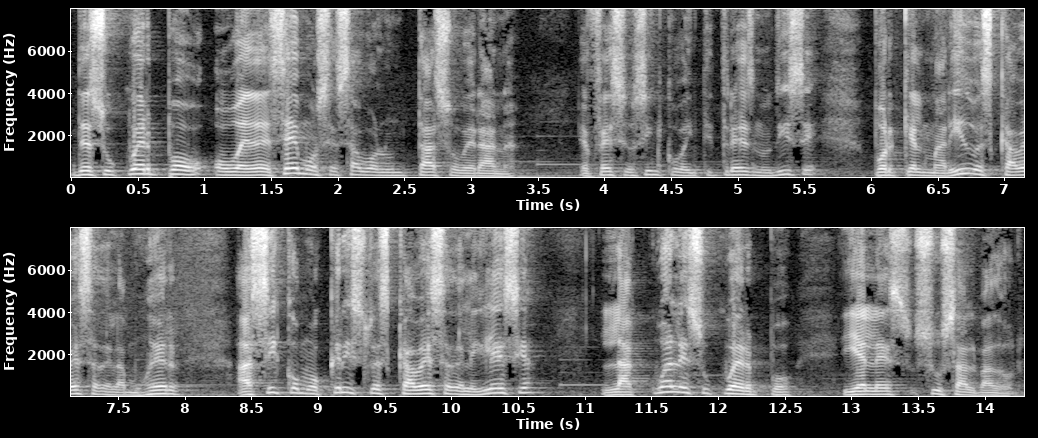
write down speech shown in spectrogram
de su cuerpo, obedecemos esa voluntad soberana. Efesios 5:23 nos dice, porque el marido es cabeza de la mujer, así como Cristo es cabeza de la iglesia, la cual es su cuerpo y Él es su Salvador.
